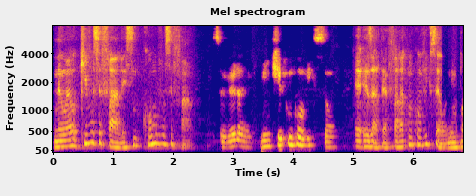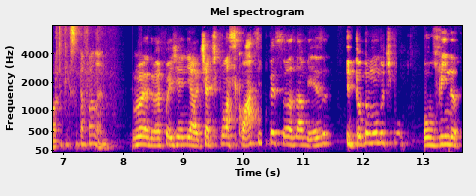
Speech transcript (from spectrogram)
Não é o que você fala, é sim como você fala. Isso é verdade. Mentir com convicção. É, exato, é falar com convicção, não importa o que que você tá falando. Mano, mas foi genial. Tinha tipo umas quatro, cinco pessoas na mesa e todo mundo, tipo, ouvindo.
